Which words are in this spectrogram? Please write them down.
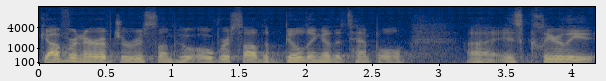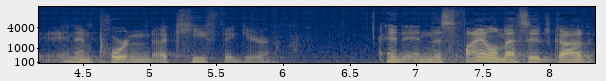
governor of Jerusalem who oversaw the building of the temple, uh, is clearly an important, a key figure. And in this final message, God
